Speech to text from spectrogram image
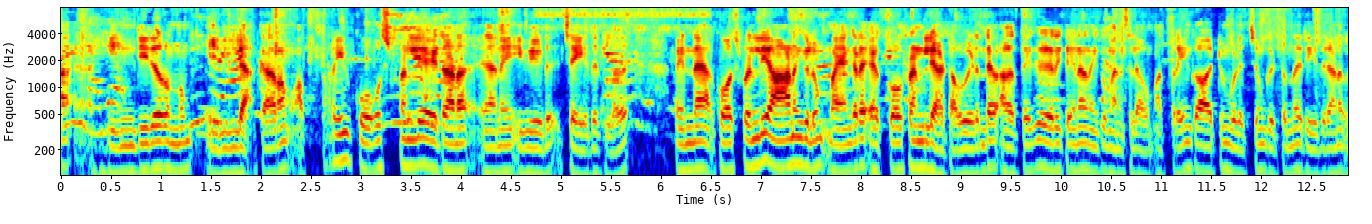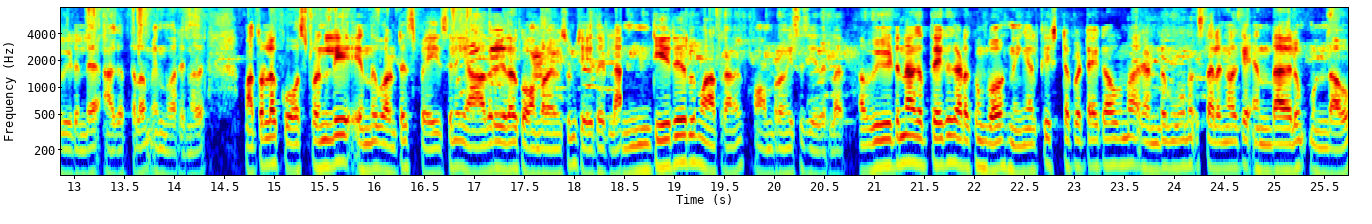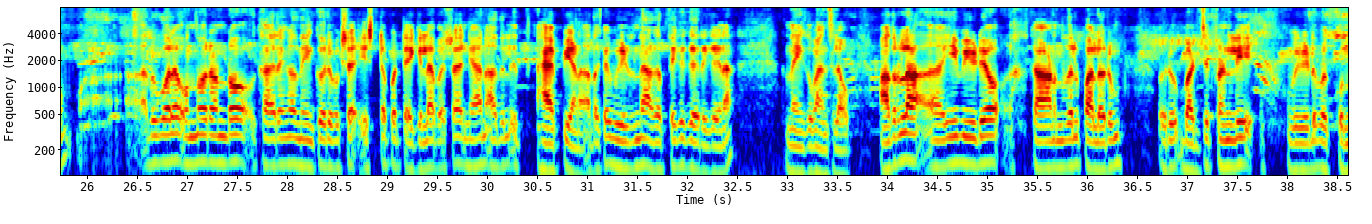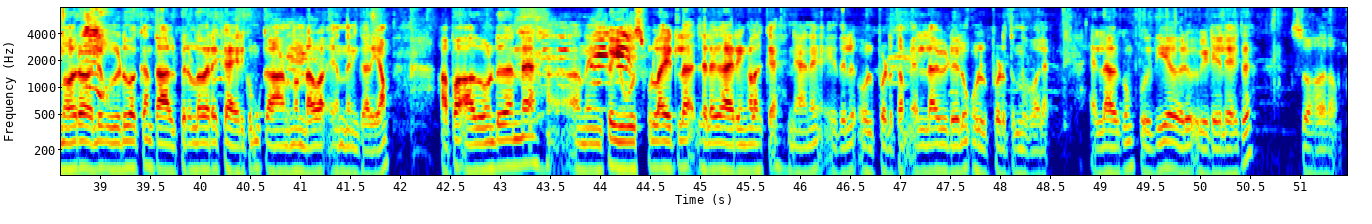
ഇന്റീരിയർ ഒന്നും ഇല്ല. കാരണം അത്രയും കോസ്റ്റ് ഫ്രണ്ട്ലി ആയിട്ടാണ് ഞാൻ ഈ വീട് ചെയ്തിട്ടുള്ളത്. പിന്നെ കോസ്റ്റ് ഫ്രണ്ട്ലി ആണെങ്കിലും ഭയങ്കര എക്കോ ഫ്രണ്ട്ലി ആട്ടോ. വീടിന്റെ അകത്തേക്ക് കയറി കഴിഞ്ഞാൽ നിങ്ങൾക്ക് മനസ്സിലാവും. അത്രയും കാറ്റും വെളിച്ചവും കിട്ടുന്ന രീതിയിലാണ് വീടിന്റെ അകത്തളം എന്ന് പറയുന്നത്. മാത്രമല്ല കോസ്റ്റ് ഫ്രണ്ട്ലി എന്ന് പറഞ്ഞിട്ട് സ്പേസിന് യാതൊരുവിധ കോംപ്രമൈസും ചെയ്തിട്ടില്ല. ഇന്റീരിയറിൽ മാത്രമാണ് കോംപ്രമൈസ് ചെയ്തിട്ടുള്ളത്. വീടിനകത്തേക്ക് കിടക്കുമ്പോൾ നിങ്ങൾക്ക് ഇഷ്ടപ്പെട്ടേക്കാവുന്ന രണ്ട് മൂന്ന് സ്ഥലങ്ങളൊക്കെ എന്തായാലും ഉണ്ടാവും. അതുപോലെ ഒന്നോ രണ്ടോ കാര്യങ്ങൾ നിങ്ങൾക്ക് ഒരു പക്ഷേ ഇഷ്ടപ്പെട്ടേക്കില്ല. പക്ഷേ ഞാൻ അതിൽ ഹാപ്പിയാണ് അതൊക്കെ വീടിന്റെ അകത്തേക്ക് കയറി കഴിഞ്ഞാൽ നിങ്ങൾക്ക് മനസ്സിലാവും. മാത്രമല്ല ഈ വീഡിയോ കാണുന്നതിൽ പലരും ഒരു ബഡ്ജറ്റ് ഫ്രണ്ട്ലി വീട് വെക്കുന്നവരോ അല്ലെങ്കിൽ വീട് വെക്കാൻ താല്പര്യമുള്ളവരൊക്കെ ആയിരിക്കും കാണുന്നുണ്ടാവുക എന്ന് എനിക്കറിയാം. അപ്പോൾ അതുകൊണ്ട് തന്നെ നിങ്ങൾക്ക് യൂസ്ഫുൾ ആയിട്ടുള്ള ചില കാര്യങ്ങളൊക്കെ ഞാൻ ഇതിൽ ഉൾപ്പെടുത്താം. എല്ലാ വീഡിയോയിലും ഉൾപ്പെടുത്തുന്ന പോലെ. എല്ലാവർക്കും പുതിയ ഒരു വീഡിയോയിലേക്ക് സ്വാഗതം.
